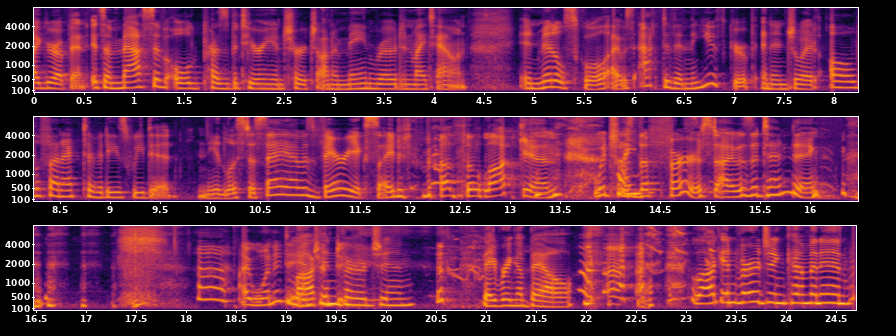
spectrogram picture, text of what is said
I grew up in, it's a massive old Presbyterian church on a main road in my town. In middle school, I was active in the youth group and enjoyed all the fun activities we did. Needless to say, I was very excited about the lock in, which was I- the first I was attending. Ah, I wanted to Lock and introduce. Virgin. They ring a bell. Lock and Virgin coming in. Woo!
